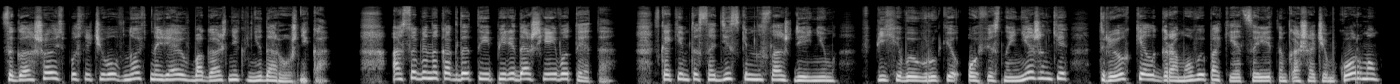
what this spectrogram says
Соглашаюсь, после чего вновь ныряю в багажник внедорожника. Особенно, когда ты передашь ей вот это. С каким-то садистским наслаждением впихиваю в руки офисной неженки трехкилограммовый пакет с элитным кошачьим кормом,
